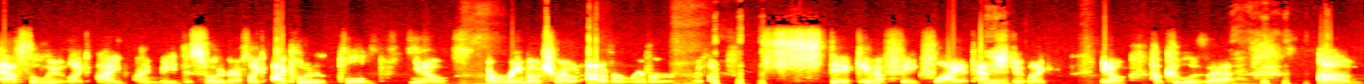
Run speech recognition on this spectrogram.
absolute like I I made this photograph like I pulled pulled you know a rainbow trout out of a river with a stick and a fake fly attached to like you know how cool is that um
